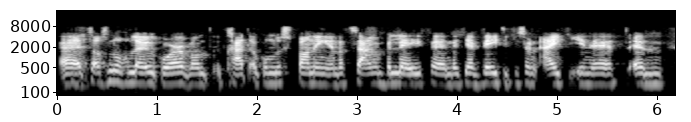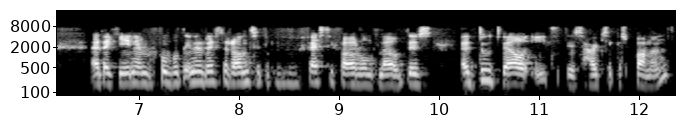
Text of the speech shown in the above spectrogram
Eh, Het is alsnog leuk hoor, want het gaat ook om de spanning en dat samen beleven. En dat jij weet dat je zo'n eitje in hebt. En eh, dat je in een, bijvoorbeeld in een restaurant zit of op een festival rondloopt. Dus het doet wel iets. Het is hartstikke spannend.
